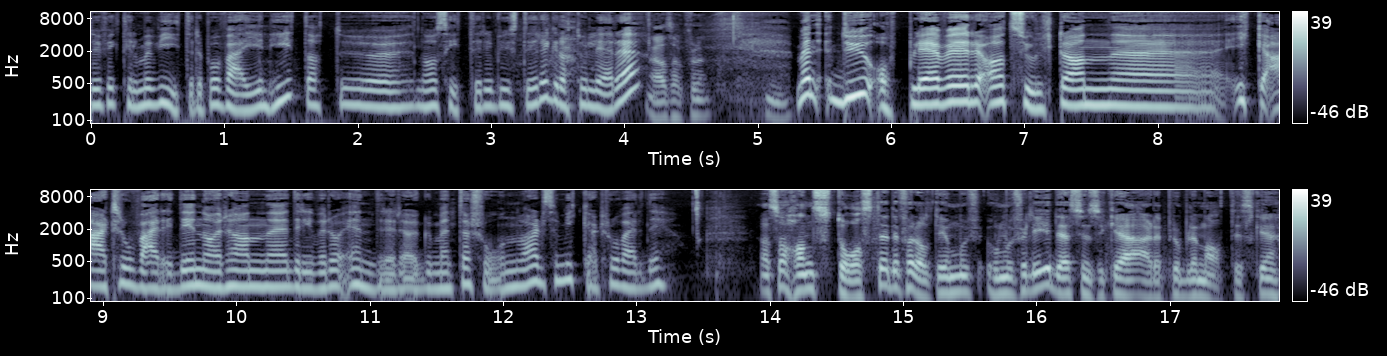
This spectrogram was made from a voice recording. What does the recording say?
du, fikk til og med vite det på veien hit, at du nå sitter i bystyret. Gratulerer. Ja, takk for det. Mm. Men du opplever at Sultan eh, ikke er troverdig når han eh, driver og endrer argumentasjonen. Hva er det som ikke er troverdig? Altså, Hans ståsted i forhold til homofili det syns ikke jeg er det problematiske.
